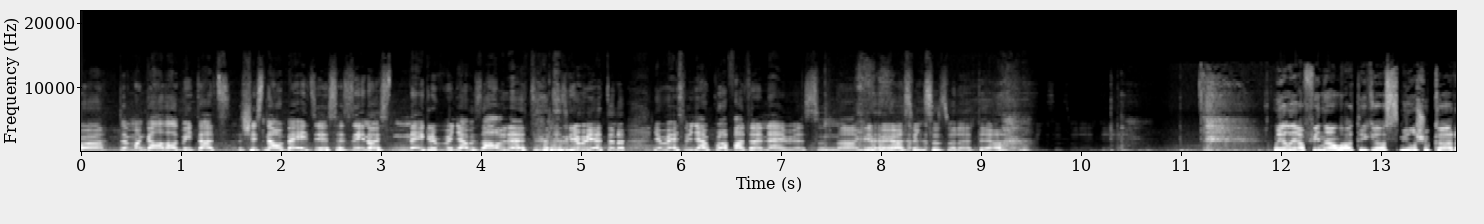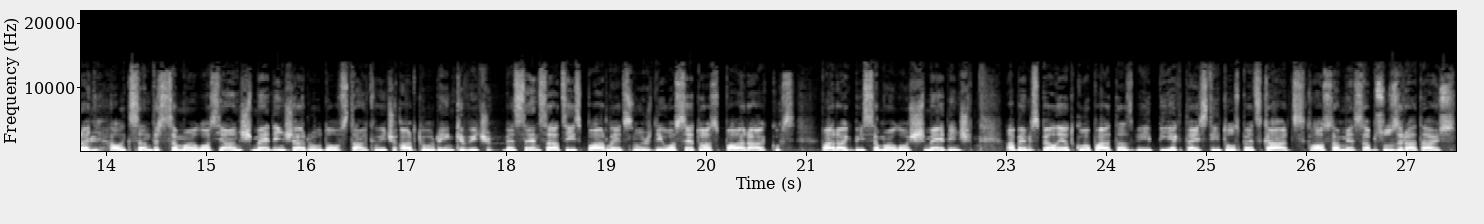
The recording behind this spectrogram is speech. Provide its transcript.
man galvā bija tāds, šis nav beidzies. Es zinu, es negribu viņām zaudēt. es gribu iet, un, jo mēs viņām kopā trenējamies un uh, gribējās viņas uzvarēt. Jā. Lielajā finālā tikās smilšu karaļi Aleksandrs Samoilos Jānis Mēdiņš ar Rudolfu Stankoviču Artūru Rinkeviču. Bez sensācijas pārliecinoši divos setos pārākus, pārāk bija Samoilos Šmēdiņš. Abiem spēlējot kopā tas bija piektais tituls pēc kārtas. Klausāmies abus uzvarētājus.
